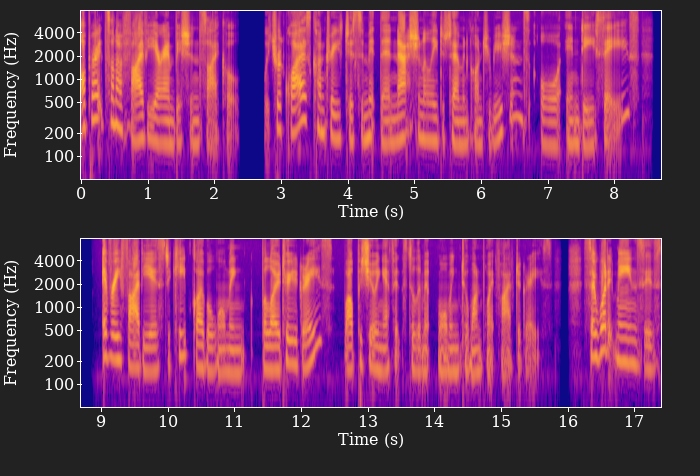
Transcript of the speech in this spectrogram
operates on a five year ambition cycle, which requires countries to submit their nationally determined contributions, or NDCs, every five years to keep global warming below 2 degrees while pursuing efforts to limit warming to 1.5 degrees. So, what it means is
